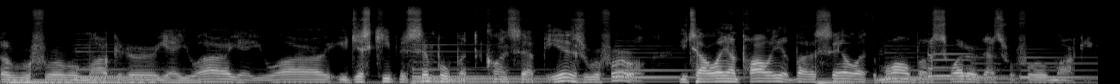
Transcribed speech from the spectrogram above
a referral marketer. Yeah, you are. Yeah, you are. You just keep it simple, but the concept is referral. You tell Aunt Polly about a sale at the mall about a sweater, that's referral marketing.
